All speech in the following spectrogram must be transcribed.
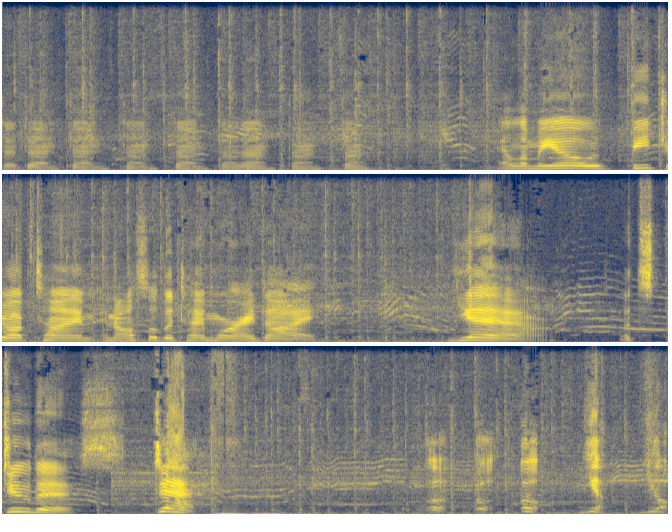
dun dun dun dun dun dun dun dun. LMAO, beat drop time, and also the time where I die. Yeah! Let's do this! Death! Uh, uh, uh, yeah, yeah.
